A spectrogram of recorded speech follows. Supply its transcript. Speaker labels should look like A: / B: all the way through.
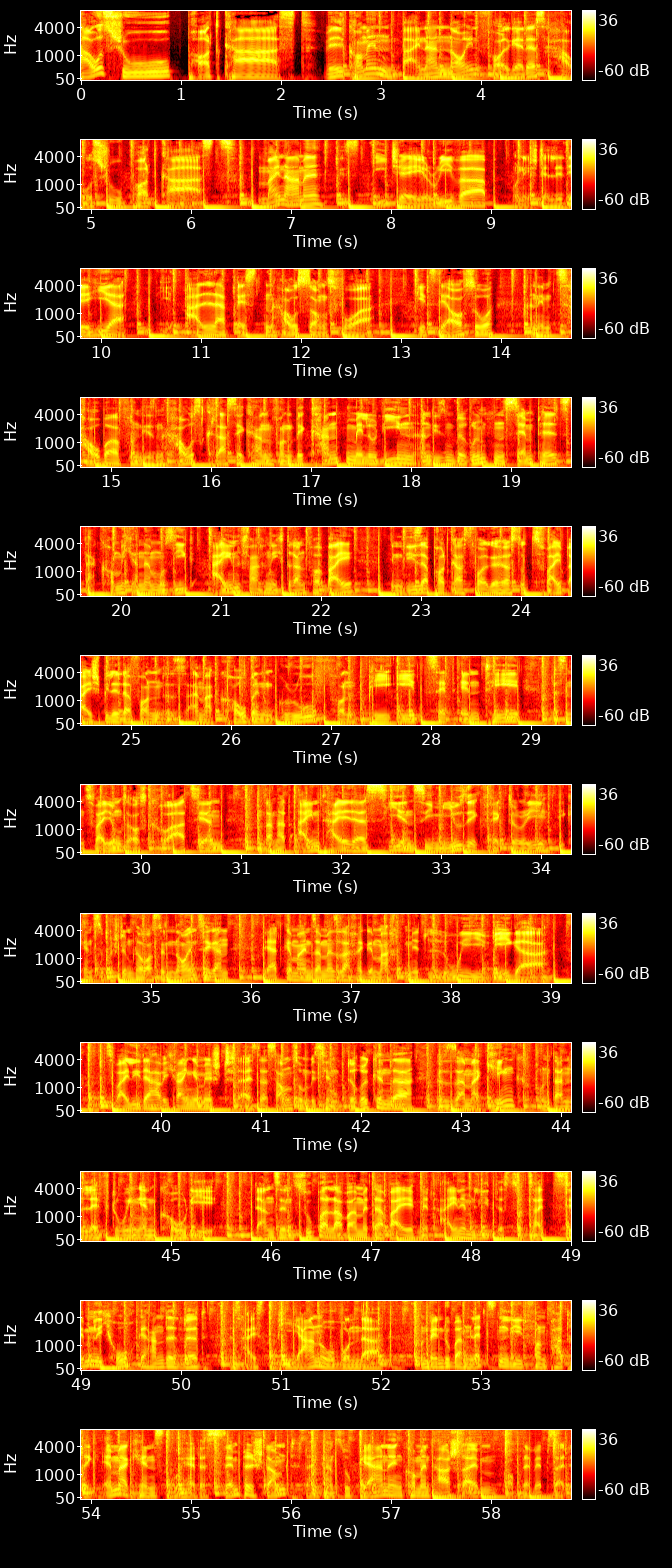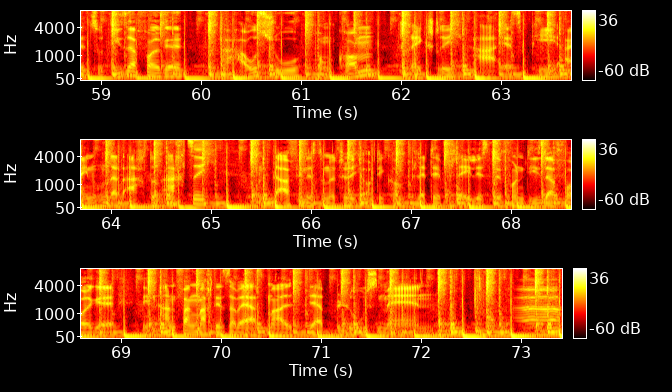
A: Hausschuh Podcast. Willkommen bei einer neuen Folge des Hausschuh Podcasts. Mein Name ist DJ Reverb und ich stelle dir hier die allerbesten Haussongs vor. Geht's dir auch so? An dem Zauber von diesen Hausklassikern, von bekannten Melodien, an diesen berühmten Samples, da komme ich an der Musik einfach nicht dran vorbei. In dieser Podcast-Folge hörst du zwei Beispiele davon. Das ist einmal Coben Groove von PEZNT. Das sind zwei Jungs aus Kroatien. Und dann hat ein Teil der CNC Music Factory, die kennst du bestimmt auch aus den 90ern, der hat gemeinsame Sache gemacht mit Louis Vega. Zwei Lieder habe ich reingemischt, da ist der Sound so ein bisschen drückender. Das ist einmal Kink und dann Left Wing and Cody. Dann sind Superlover mit dabei mit einem Lied, das zurzeit ziemlich hoch gehandelt wird. Das heißt Piano Wunder. Und wenn du beim letzten Lied von Patrick Emmer kennst, woher das Sample stammt, dann kannst du gerne einen Kommentar schreiben auf der Webseite zu dieser Folge unter hausschuh.com-hsp188 und da findest du natürlich auch die komplette Playliste von dieser Folge. Den Anfang macht jetzt aber erstmal der Bluesman.
B: time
